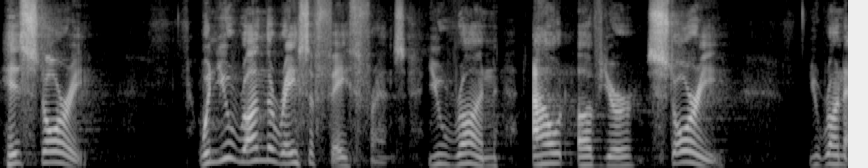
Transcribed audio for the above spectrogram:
his story. When you run the race of faith, friends, you run out of your story. You run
